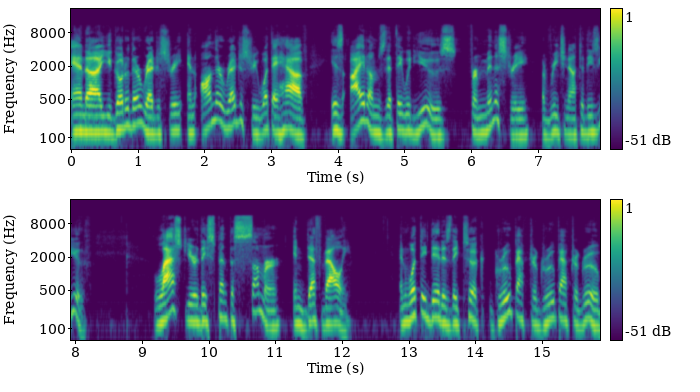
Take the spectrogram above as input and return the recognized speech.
and uh, you go to their registry, and on their registry, what they have is items that they would use for ministry of reaching out to these youth. Last year, they spent the summer in Death Valley. And what they did is they took group after group after group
